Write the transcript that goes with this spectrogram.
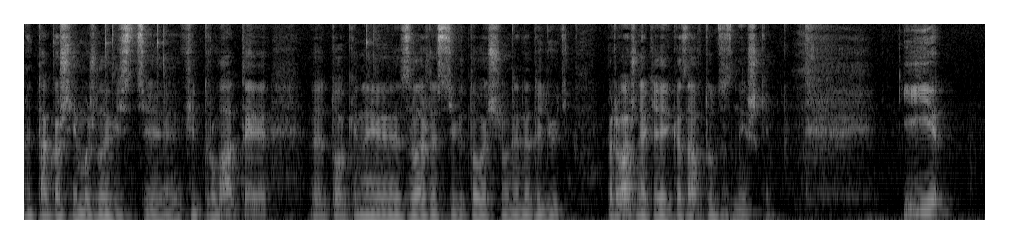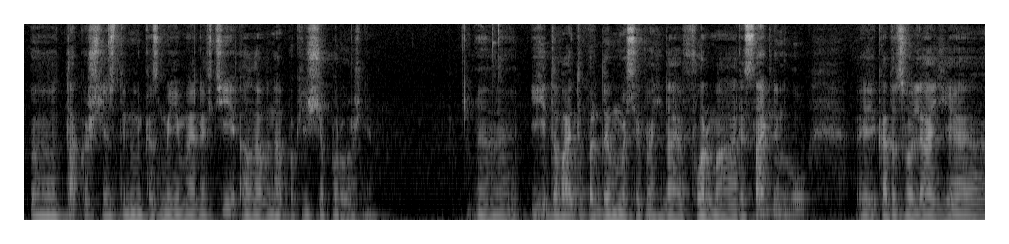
Е, Також є можливість е, фільтрувати е, токени в залежності від того, що вони не дають. Переважно, як я і казав, тут знижки. І е, також є сторінка з моїми NFT, але вона поки що порожня. Е, І давайте передивимося, як виглядає форма ресайклінгу, е, яка дозволяє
